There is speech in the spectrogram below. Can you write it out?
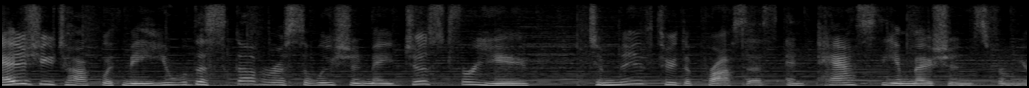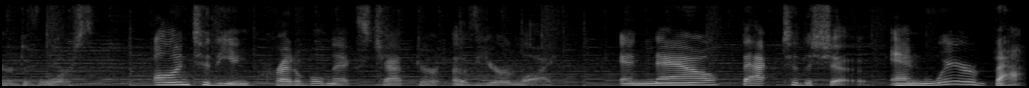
As you talk with me, you will discover a solution made just for you to move through the process and pass the emotions from your divorce on to the incredible next chapter of your life. And now back to the show. And we're back.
